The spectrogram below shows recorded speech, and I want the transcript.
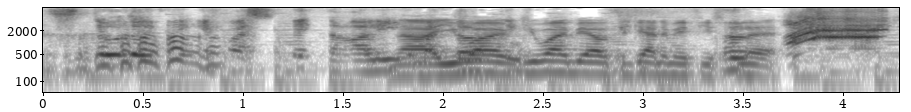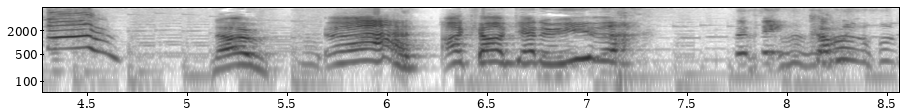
Still don't think if I split that I'll eat him. No, I you don't won't. think- You won't be able to get him if you split. ah, no! No! Ah! I can't get him either. Wait, wait, come.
